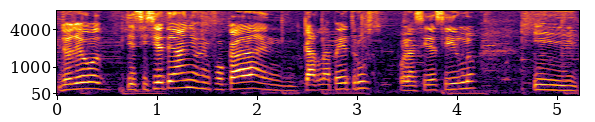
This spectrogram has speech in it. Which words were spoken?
Yo llevo 17 años enfocada en Carla Petrus, por así decirlo, y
